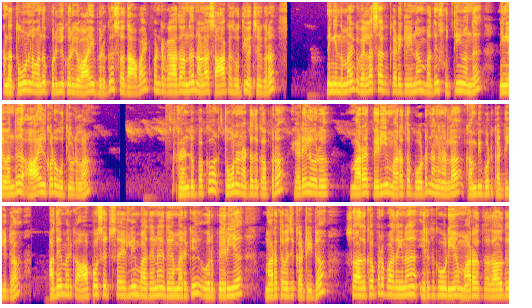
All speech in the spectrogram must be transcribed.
அந்த தூணில் வந்து பொறிக்க குறிக்க வாய்ப்பு இருக்குது ஸோ அதை அவாய்ட் பண்ணுறதுக்காக தான் வந்து நல்லா சாக்கை சுற்றி வச்சுருக்கிறோம். நீங்கள் இந்த மாதிரி வெள்ளை சாக்கு கிடைக்கலன்னா பார்த்து சுற்றியும் வந்து நீங்கள் வந்து ஆயில் கூட ஊற்றி விடலாம். ரெண்டு பக்கம் தூணை நட்டதுக்கப்புறம் இடையில ஒரு மர பெரிய மரத்தை போட்டு நாங்கள் நல்லா கம்பி போட்டு கட்டிக்கிட்டோம். அதே மாதிரி ஆப்போசிட் சைட்லேயும் பார்த்தீங்கன்னா இதே மாதிரிக்கு ஒரு பெரிய மரத்தை வச்சு கட்டிட்டோம். ஸோ அதுக்கப்புறம் பார்த்தீங்கன்னா இருக்கக்கூடிய மரத்தை அதாவது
